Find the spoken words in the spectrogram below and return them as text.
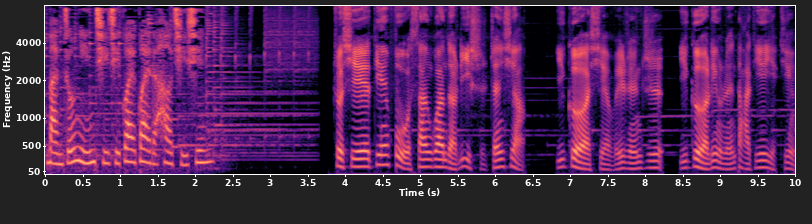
满足您奇奇怪怪的好奇心。这些颠覆三观的历史真相，一个鲜为人知，一个令人大跌眼镜。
